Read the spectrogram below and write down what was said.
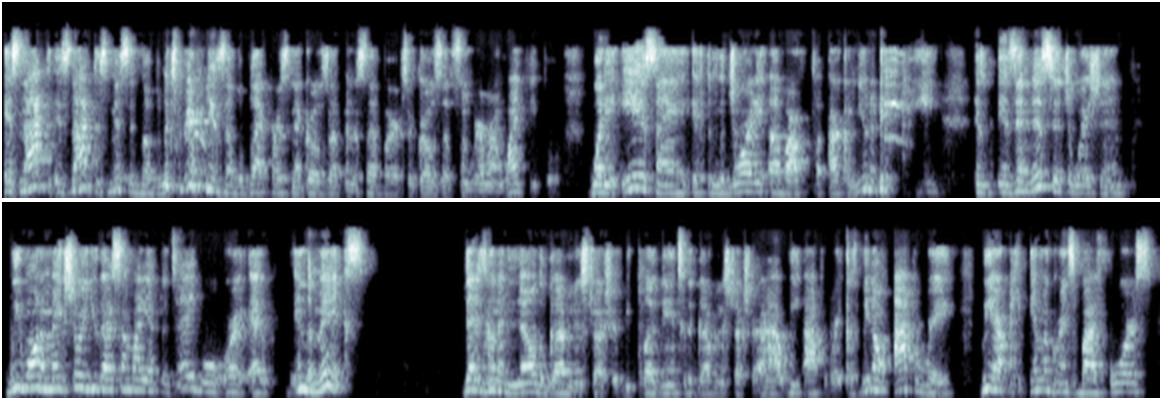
it's not it's not dismissive of an experience of a black person that grows up in the suburbs or grows up somewhere around white people. What it is saying, if the majority of our our community is, is in this situation, we want to make sure you got somebody at the table or at, in the mix that is going to know the governance structure, be plugged into the governance structure of how we operate. Because we don't operate, we are immigrants by force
